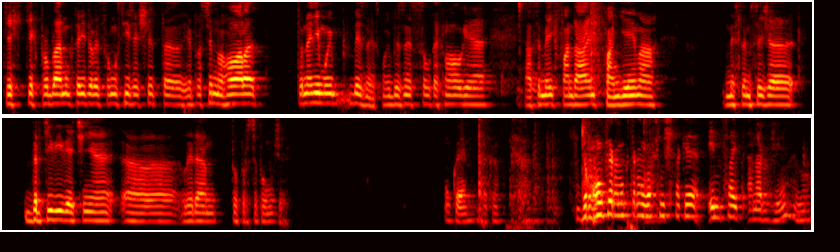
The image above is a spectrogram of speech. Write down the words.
těch, těch problémů, které to lidstvo musí řešit, je prostě mnoho, ale to není můj biznis. Můj biznis jsou technologie, já jsem jejich fandám, fandím a myslím si, že drtivý většině uh, lidem to prostě pomůže. OK, tak Druhou firmu, kterou vlastníš, tak je Insight Energy, nebo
